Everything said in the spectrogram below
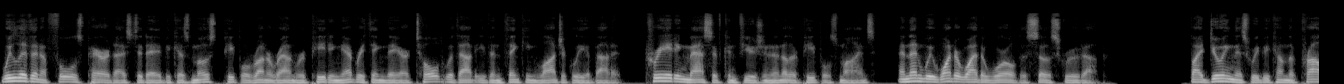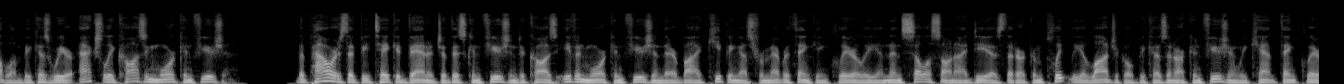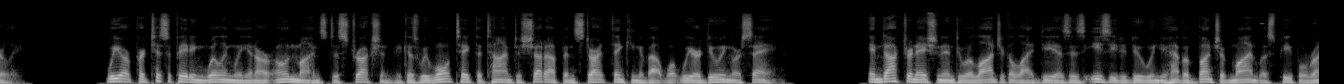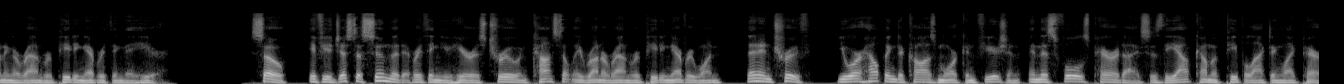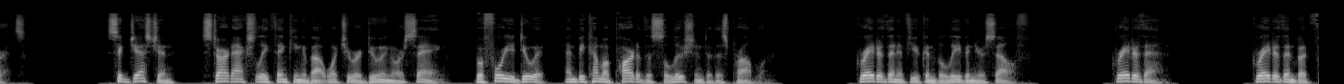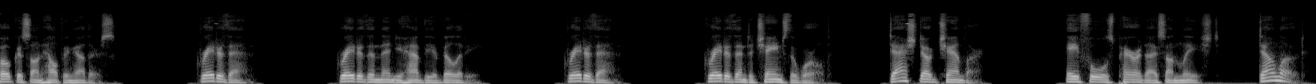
We live in a fool's paradise today because most people run around repeating everything they are told without even thinking logically about it, creating massive confusion in other people's minds, and then we wonder why the world is so screwed up. By doing this, we become the problem because we are actually causing more confusion. The powers that be take advantage of this confusion to cause even more confusion, thereby keeping us from ever thinking clearly and then sell us on ideas that are completely illogical because in our confusion we can't think clearly. We are participating willingly in our own mind's destruction because we won't take the time to shut up and start thinking about what we are doing or saying. Indoctrination into illogical ideas is easy to do when you have a bunch of mindless people running around repeating everything they hear. So, if you just assume that everything you hear is true and constantly run around repeating everyone, then in truth, you are helping to cause more confusion, and this fool's paradise is the outcome of people acting like parrots. Suggestion Start actually thinking about what you are doing or saying before you do it, and become a part of the solution to this problem. Greater than if you can believe in yourself. Greater than. Greater than but focus on helping others. Greater than. Greater than then you have the ability. Greater than. Greater than to change the world. Dash Doug Chandler. A Fool's Paradise Unleashed. Download.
